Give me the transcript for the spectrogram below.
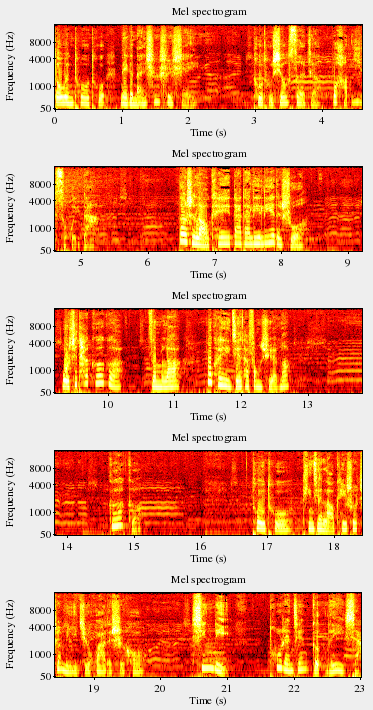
都问兔兔那个男生是谁。兔兔羞涩着，不好意思回答。倒是老 K 大大咧咧地说：“我是他哥哥，怎么了？不可以接他放学吗？”哥哥。兔兔听见老 K 说这么一句话的时候，心里突然间哽了一下。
